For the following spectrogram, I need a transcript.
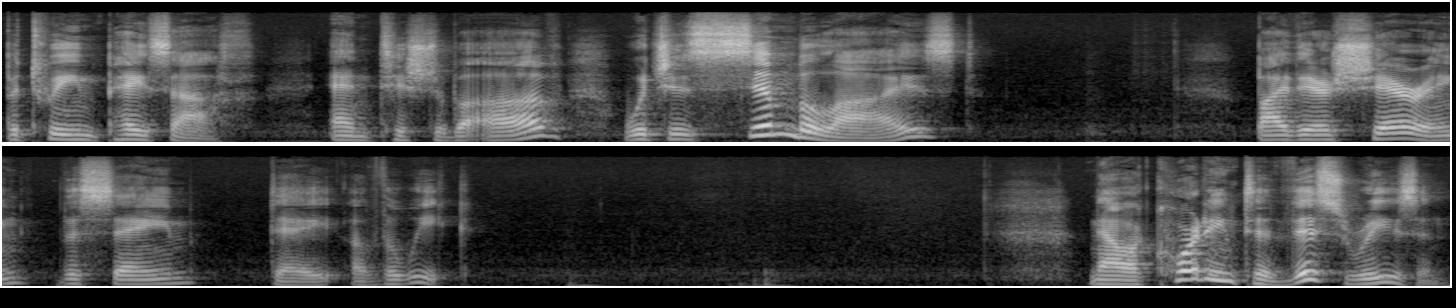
between Pesach and Tisha B'Av, which is symbolized by their sharing the same day of the week. Now, according to this reason,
